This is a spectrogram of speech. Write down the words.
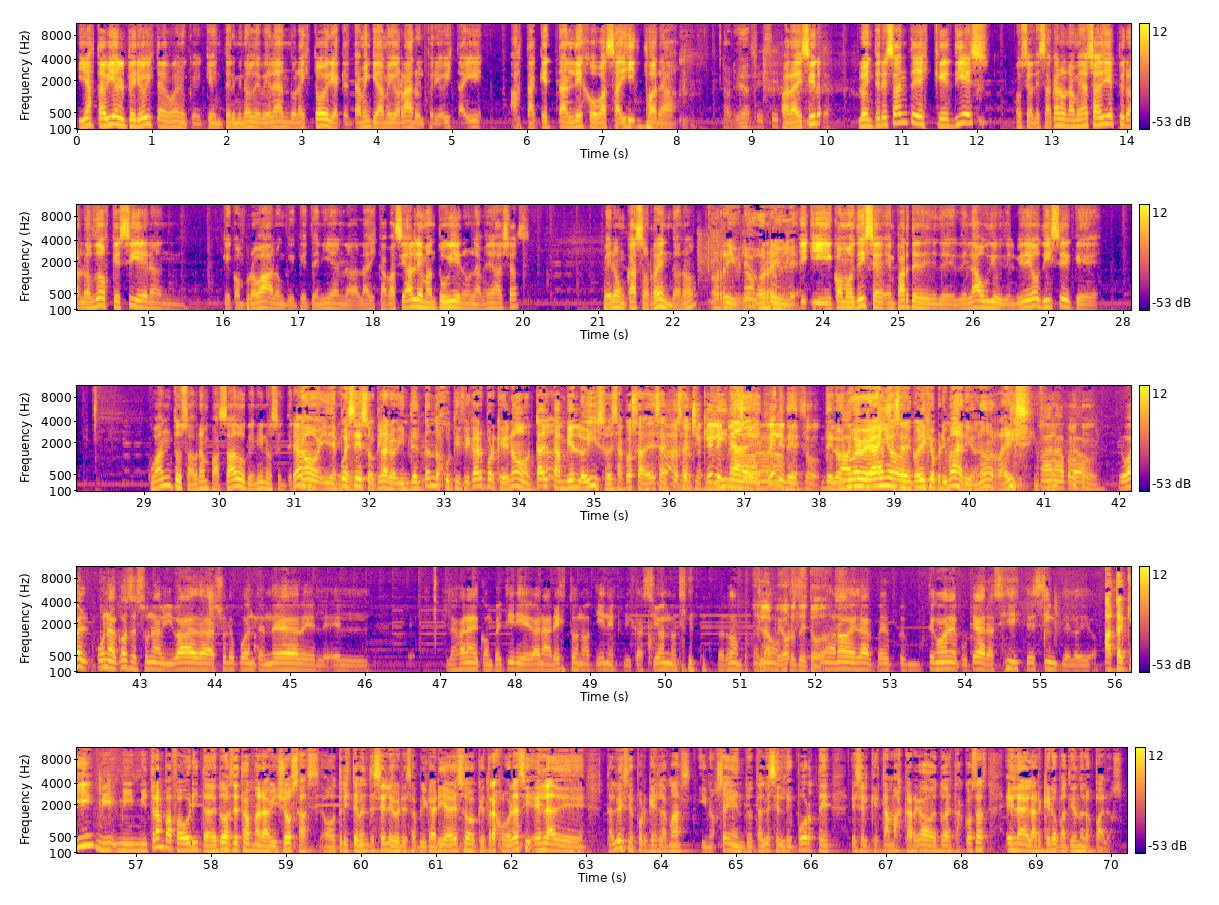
Y hasta había el periodista, bueno, que, que terminó develando la historia, que también queda medio raro el periodista ahí, hasta qué tan lejos vas a ir para... Olvidate. sí, sí, Para decir-. Lo interesante es que 10, o sea, le sacaron la medalla a 10, pero a los dos que sí eran, que comprobaron que, que tenían la, la discapacidad, le mantuvieron las medallas. Pero un caso horrendo, ¿no? Horrible, No, horrible. Y, y como dice en parte de- de- del audio y del video, dice que cuántos habrán pasado que ni nos enteramos. No, y después Esto. eso, claro, intentando justificar porque no, tal Ah. también lo hizo, esa cosa, esa Ah, cosa chiquilina empezó, de, los nueve este años caso- en el colegio primario, ¿no? Rarísimo. No, no, pero igual una cosa es una vivada, yo lo puedo entender, el, el- las ganas de competir y de ganar. Esto no tiene explicación, no tiene, perdón. porque Es la no, peor de todas. No, no, es la, tengo ganas de putear, así de simple lo digo. Hasta aquí mi, mi, mi trampa favorita de todas estas maravillosas o tristemente célebres, aplicaría eso que trajo Horaci, es la de, tal vez es porque es la más inocente, o tal vez el deporte es el que está más cargado de todas estas cosas, es la del arquero pateando los palos.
